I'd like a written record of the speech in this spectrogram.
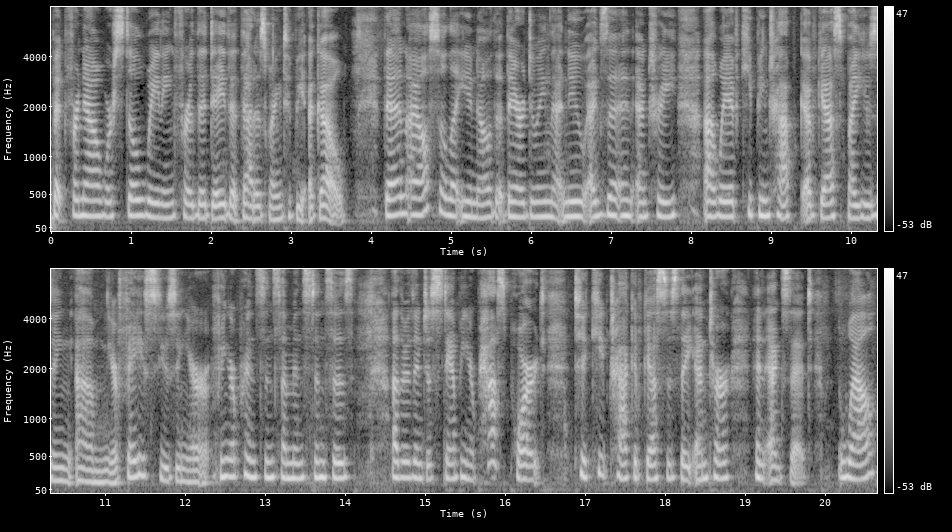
But for now, we're still waiting for the day that that is going to be a go. Then I also let you know that they are doing that new exit and entry uh, way of keeping track of guests by using um, your face, using your fingerprints in some instances, other than just stamping your passport to keep track of guests as they enter and exit it? Well,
